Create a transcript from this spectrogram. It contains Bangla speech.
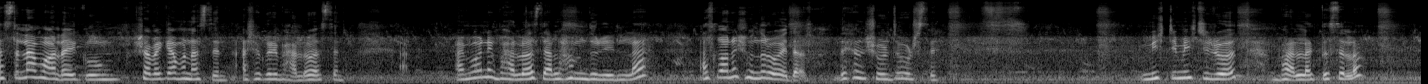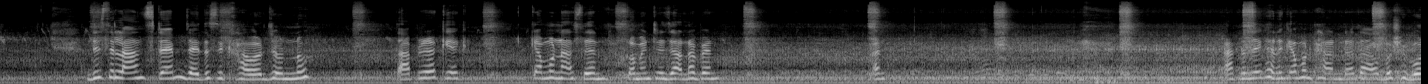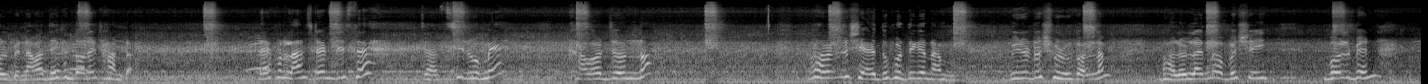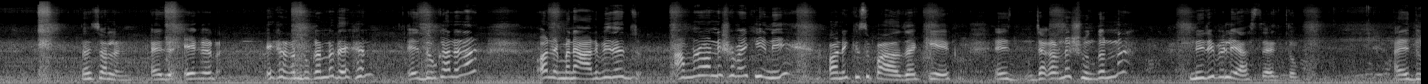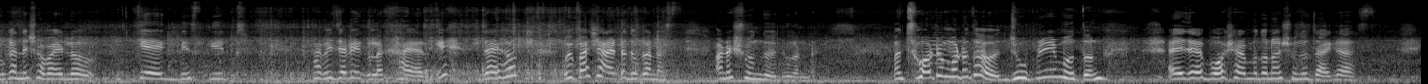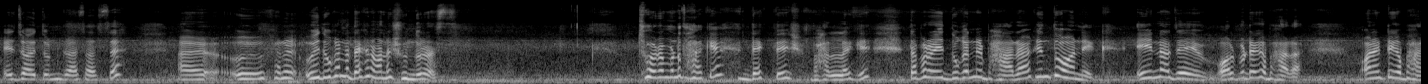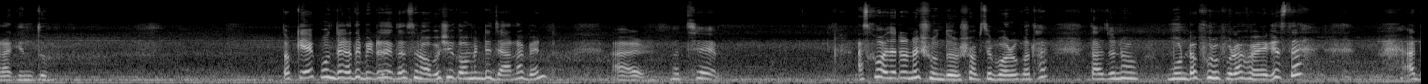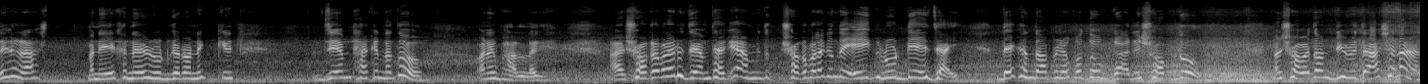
আসসালামু আলাইকুম। সবাই কেমন আছেন? আশা করি ভালো আছেন। আমি অনেক ভালো আছি, আলহামদুলিল্লাহ। আজকে অনেক সুন্দর ওয়েদার দেখেন সূর্য উঠছে। মিষ্টি মিষ্টি রোদ, ভালো লাগতেছিল। দিছে লাঞ্চ টাইম যাইতেছি খাওয়ার জন্য। তা আপনারা কে কেমন আছেন? কমেন্টে জানাবেন। আর আপনাদের এখানে কেমন ঠান্ডা, তা অবশ্যই বলবেন। আমাদের এখানে তো অনেক ঠান্ডা। এখন লাঞ্চ টাইম দিচ্ছে যাচ্ছি রুমে খাওয়ার জন্য। ভাবলাম একটু শেয়ার দুপুর থেকে নাম, ভিডিওটা শুরু করলাম। ভালো লাগল অবশ্যই বলবেন। তাই চলেন, এই যে এখানে এখানকার দোকানটা দেখেন। এই দোকানে না অনেক মানে আরবিদের আমরা অনেক সময় কিনি, অনেক কিছু পাওয়া যায়, কেক, এই জায়গাটা অনেক সুন্দর না? নিরিবিলি আসছে একদম। আর এই দোকানে সবাই এলো কেক, বিস্কিট হাবি যাবে এগুলো খায় আর কি। যাই হোক, ওই পাশে আরেকটা দোকান আছে। অনেক সুন্দর ওই দোকানটা। মানে ছোটো মোটো তো, ঝুপড়ির মতন। আর এই জায়গায় বসার মতন অনেক সুন্দর জায়গা আছে। এই জয়তুন গাছ আছে। আর ওইখানে, ওই দোকানটা দেখেন অনেক সুন্দর আছে। ছোটো মোটো থাকে, দেখতে ভালো লাগে। তারপর এই দোকানের ভাড়া কিন্তু অনেক। এই না যে অল্প টাকা ভাড়া, অনেক টাকা ভাড়া কিন্তু। তো কে কোন জায়গাতে ভিডিও দেখতেছেন অবশ্যই কমেন্টে জানাবেন। আর হচ্ছে, আজকে ওয়েদারটা অনেক সুন্দর, সবচেয়ে বড় কথা। তার জন্য মনটা ফুরফুরা হয়ে গেছে। আর দেখেন রাস মানে এখানে রুটঘাট অনেক জ্যাম থাকে না তো? অনেক ভালো লাগে। আর সকালবেলা একটু জ্যাম থাকে, আমি তো সকালবেলা কিন্তু এই রুট দিয়ে যাই। দেখেন তো আপনারা কত গাড়ির শব্দ। মানে সবাই তো ডিউটিতে আসে না।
